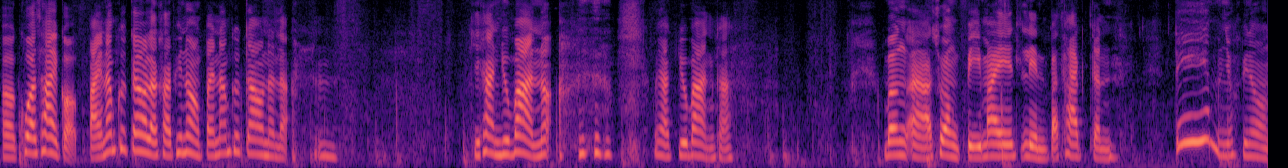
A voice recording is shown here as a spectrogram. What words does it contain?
เอ่อขั้วไทยก็ไปน้ำคือเก้าแหละค่ะ พี่น้องไปน้ำคือเก้านั่นแหละอืมขี้ขันอยู่บ้านเนาะไม่อยากอยู่บ้านค่ะ เบิ่งอ่าช่วงปีใหม่เล่นประทัดกัน เต็มอยู่พี่น้อง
